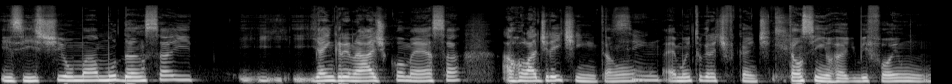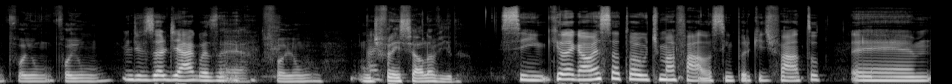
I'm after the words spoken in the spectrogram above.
existe uma mudança e, e, e a engrenagem começa a rolar direitinho. Então Sim. é muito gratificante. Então sim, o rugby foi um foi um foi um, Um divisor de águas, né? é, foi um, um diferencial na vida. Sim, que legal essa tua última fala, assim, porque de fato é,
